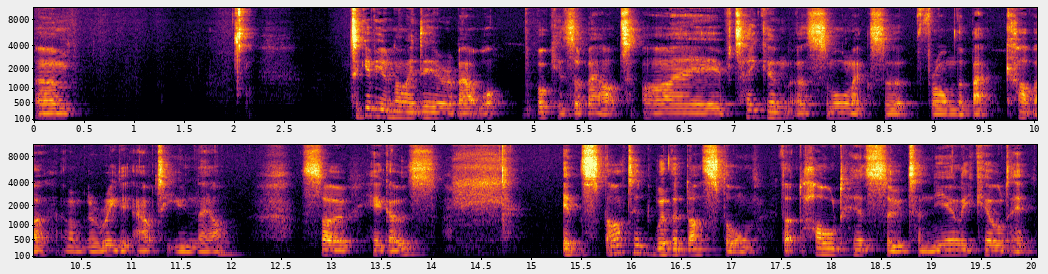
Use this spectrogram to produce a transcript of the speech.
Um, to give you an idea about what the book is about I've taken a small excerpt from the back cover and I'm going to read it out to you now. So here goes it started with a dust storm that holed his suit and nearly killed him,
